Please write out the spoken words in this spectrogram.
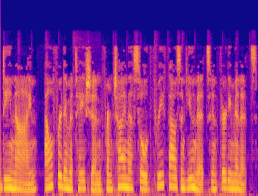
D9, Alphard imitation from China sold 3,000 units in 30 minutes.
